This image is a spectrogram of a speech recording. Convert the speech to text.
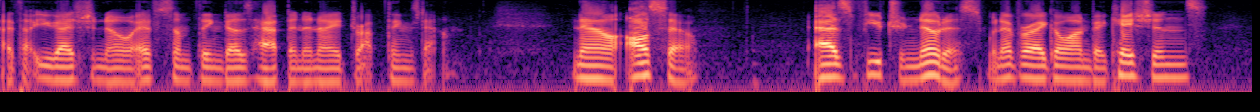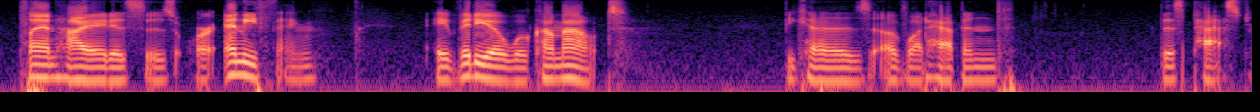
I thought you guys should know if something does happen and I drop things down. Now, also, as future notice, whenever I go on vacations, plan hiatuses, or anything, a video will come out because of what happened this past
